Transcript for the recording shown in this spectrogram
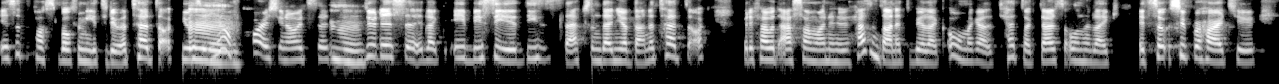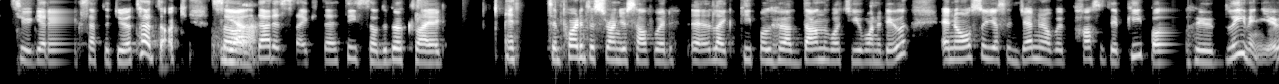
is it possible for me to do a ted talk you would mm. say yeah mm. of course you know it's a, mm. do this uh, like abc these steps and then you have done a ted talk but if i would ask someone who hasn't done it to be like oh my god ted talk that's only like it's so super hard to to get accepted to a ted talk so yeah. that is like the thesis of the book like it's important to surround yourself with uh, like people who have done what you want to do and also just in general with positive people who believe in you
